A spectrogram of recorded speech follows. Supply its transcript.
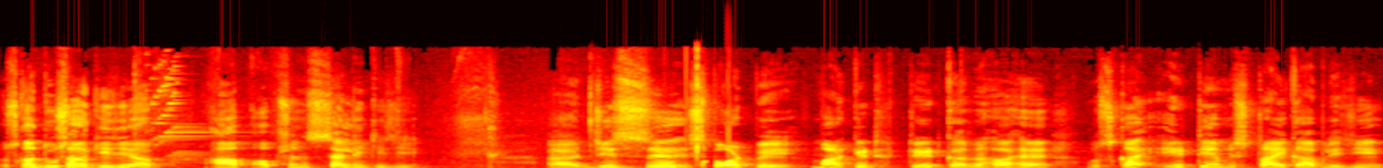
उसका दूसरा कीजिए आप आप ऑप्शन सेलिंग कीजिए। जिस स्पॉट पे मार्केट ट्रेड कर रहा है, उसका एटीएम स्ट्राइक आप लीजिए,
